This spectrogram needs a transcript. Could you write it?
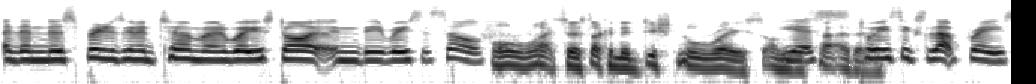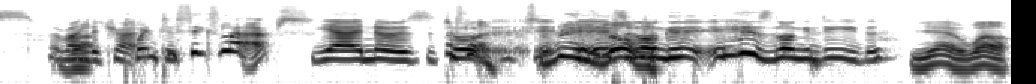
and then the sprint is gonna determine where you start in the race itself. All right, so it's like an additional race on yes, Saturday. 26 lap race around the track. Twenty six laps. Yeah, no, it's, a to- like- it's it- really it's long. It is long indeed. Yeah, wow,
